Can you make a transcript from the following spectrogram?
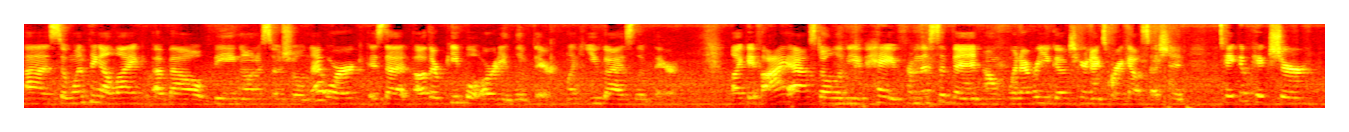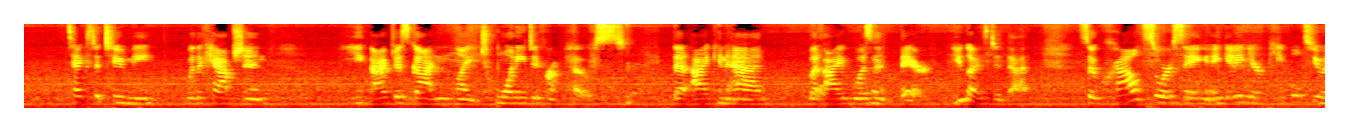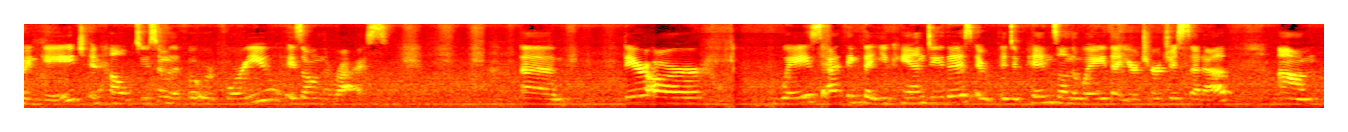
Uh, so one thing I like about being on a social network is that other people already live there. Like you guys live there. Like if I asked all of you, hey, from this event, um, whenever you go to your next breakout session, take a picture, text it to me with a caption. You, I've just gotten like 20 different posts that I can add, but I wasn't there. You guys did that. So crowdsourcing and getting your people to engage and help do some of the footwork for you is on the rise. Um, there are ways I think that you can do this. It, it depends on the way that your church is set up. Um,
